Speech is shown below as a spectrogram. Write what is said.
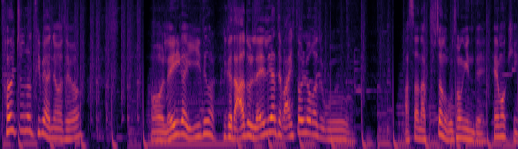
설준호 TV 안녕하세요. 어 레일리가 2등을 그니까 나도 레일리한테 많이 썰려가지고. 아싸 나 쿠전 5성인데 hammer king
